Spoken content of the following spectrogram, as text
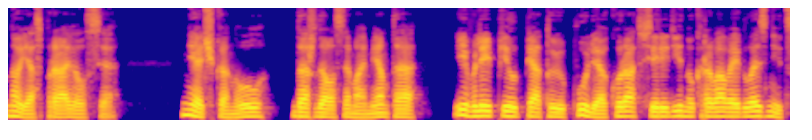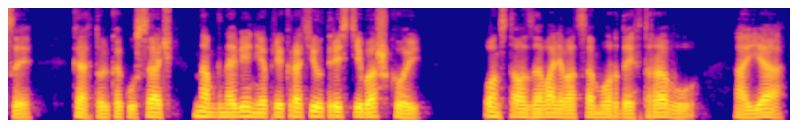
но я справился. Не очканул, дождался момента и влепил пятую пулю аккурат в середину кровавой глазницы, как только кусач на мгновение прекратил трясти башкой. Он стал заваливаться мордой в траву, а я,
